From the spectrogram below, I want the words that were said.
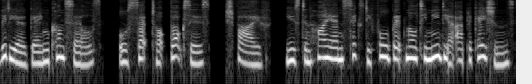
video game consoles, or set-top boxes. SH5, used in high-end 64-bit multimedia applications.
